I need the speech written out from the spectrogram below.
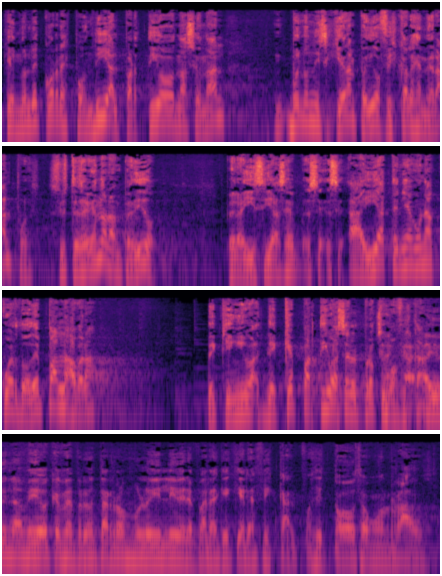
que no le correspondía al Partido Nacional. Bueno, ni siquiera han pedido fiscal general, pues. Si usted se ve, no lo han pedido. Pero ahí sí ya, se- ahí ya tenían un acuerdo de palabra de quién iba, de qué partido iba a ser el próximo fiscal. Hay un amigo que me pregunta, Rómulo y Libre, ¿para qué quiere fiscal? Pues si todos son honrados.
